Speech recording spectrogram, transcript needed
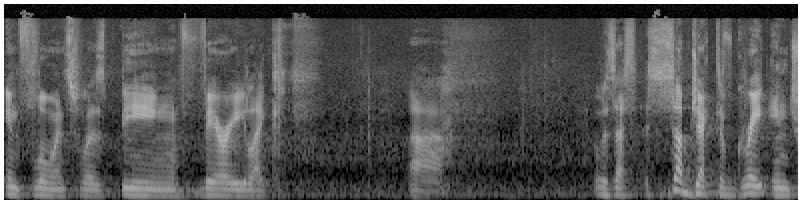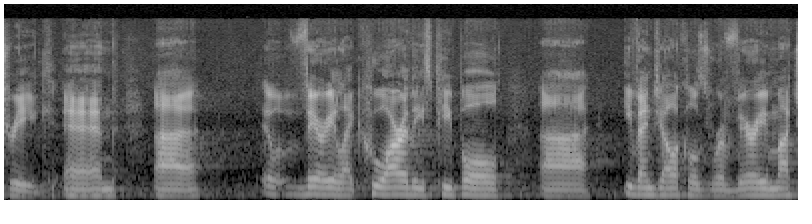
influence was being very like uh, it was a subject of great intrigue and uh, very like who are these people? Uh, evangelicals were very much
